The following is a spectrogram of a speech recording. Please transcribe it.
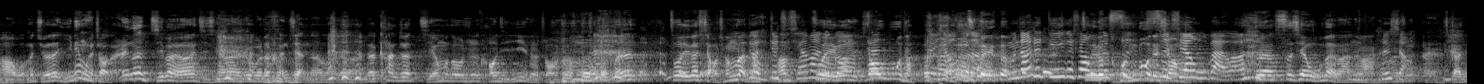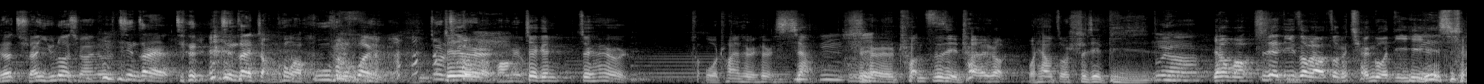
啊，我们觉得一定会招的，哎，那几百万、几千万，这不是很简单嘛，对吧？那看这节目都是好几亿的装修，我们做一个小成本的，对，就啊几千万做一个。腰部的，对腰部做一个的。我们当时第一个项目就做一个臀部的项目四四千五百万。对啊，四千五百万，对吧？很小哎呀，感觉全娱乐圈就是尽在尽尽在掌控啊，呼风唤雨，就是这就是。这跟最开始我创业的时候有点像，嗯，是创自己创业的时候，我还要做世界第一，对啊，要么世界第一做不了，做个全国第一也行。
